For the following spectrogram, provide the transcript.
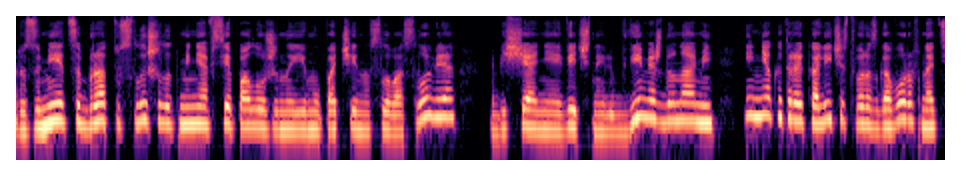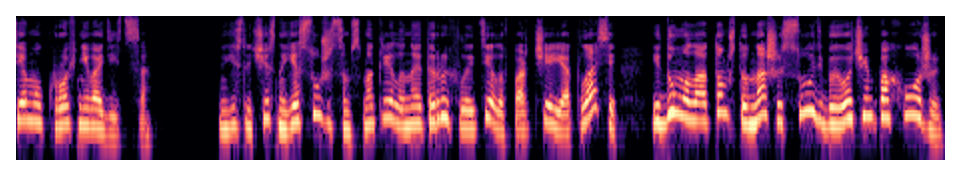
Разумеется, брат услышал от меня все положенные ему по чину словословия, обещание вечной любви между нами и некоторое количество разговоров на тему «кровь не водится». Но, если честно, я с ужасом смотрела на это рыхлое тело в парче и атласе и думала о том, что наши судьбы очень похожи.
